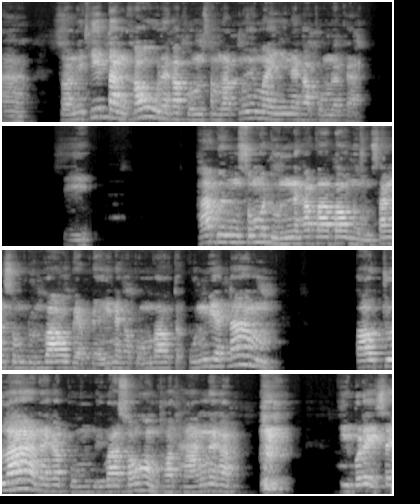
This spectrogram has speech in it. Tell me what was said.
อ่าสอนวิธีตั้งเข้านะครับ ผมสำหรับมือใหม่นะครับ ผมราคาสีพาเบิงสมดุลนะครับว่าเบ้าหนุ่มสร้างสมดุลเบ้าแบบไหนนะครับ ผมเบ้าตะกูลเวียดนามเบ้าจุฬานะครับ ผมหรือว่าสองห้องถอดหางนะครับที่บ่ได้ใส่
